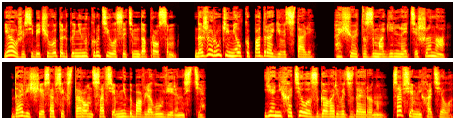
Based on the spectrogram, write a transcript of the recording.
Я уже себе чего только не накрутила с этим допросом. Даже руки мелко подрагивать стали. А еще эта замогильная тишина, давящая со всех сторон, совсем не добавляла уверенности. Я не хотела заговаривать с Дайроном, совсем не хотела.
